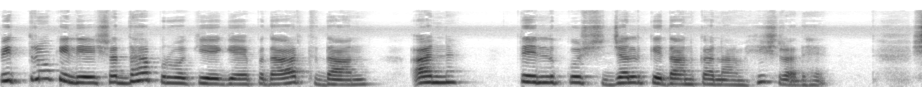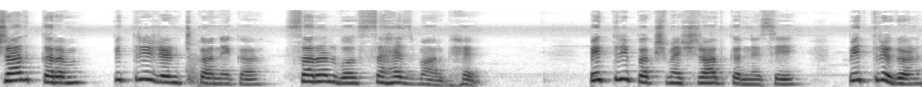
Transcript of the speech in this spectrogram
पितरों के लिए श्रद्धा पूर्वक किए गए पदार्थ दान, अन्न, तिल, कुश, जल के दान का नाम ही श्राद्ध है। श्राद्ध कर्म पितृ ऋण चुकाने का सरल व सहज मार्ग है। पितृपक्ष में श्राद्ध करने से पितृगण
